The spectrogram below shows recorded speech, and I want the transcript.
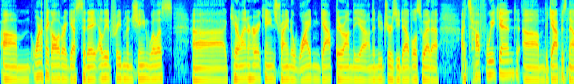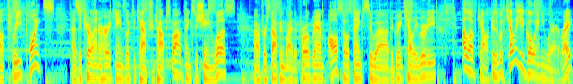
Um, want to thank all of our guests today Elliotte Friedman, Shane Willis, uh, Carolina Hurricanes trying to widen gap there on the uh, on the New Jersey Devils, who had a, a tough weekend. Um, the gap is now three points as the Carolina Hurricanes look to capture top spot, thanks to Shane Willis uh, for stopping by the program. Also, thanks to uh, the great Kelly Hrudey. I love Kel because with Kelly, you go anywhere, right?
